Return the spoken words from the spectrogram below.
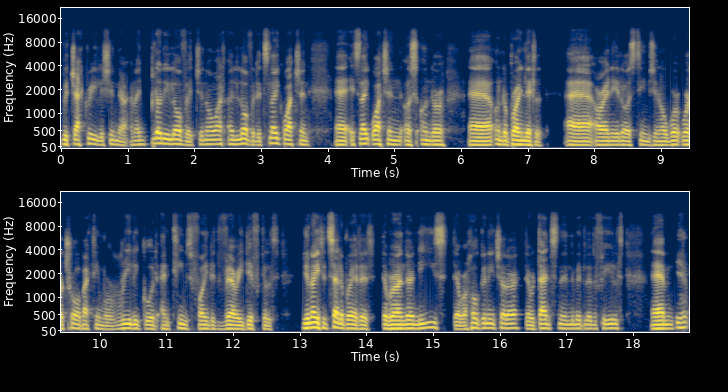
with Jack Grealish in there, and I bloody love it. You know what? I love it. It's like watching, uh, it's like watching us under uh, under Brian Little uh, or any of those teams. You know, we're we're a throwback team. We're really good, and teams find it very difficult. United celebrated. They were on their knees. They were hugging each other. They were dancing in the middle of the field, um, Yep.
